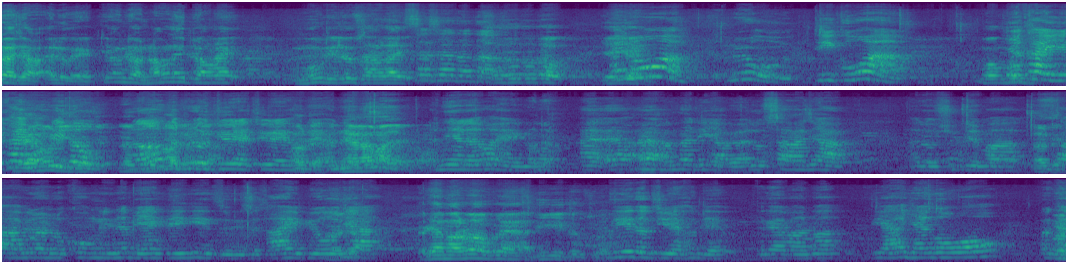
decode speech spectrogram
ကကြောက်အဲ့လိုပဲတယောက်တယောက်နောင်းလိုက်ပြောင်းလိုက်ငုတ်တွေလှုပ်ရှားလိုက်ဆဆတော့တော့ဆောဆောတော့ရဲအဲ့ရဲတော့တို့ဒီကိုကရခိုင်ရခိုင်မပြီးတော့နော်တပြိုကျွေးတယ်ကျွေးတယ်ဟုတ်တယ်အညာလမ်းမှာရိုက်တော့အငြင်းလမ်းမရိုင်တော့အဲ့အဲ့အဲ့အမတ်တရားပဲအဲ့လိုစားကြအဲ့လိုရှုတင်မှာစားပြီးတော့လို့ခုံနေနဲ့မရိုက်သေးခင်ဆိုပြီးစကားကြီးပြောကြတကယ်မှတော့ကအတီးတွေတုတ်ချောဒီတော့ကြည့်ရဟုတ်တယ်တကယ်မှတော့တရားရန်ကုန်ရောပကံ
